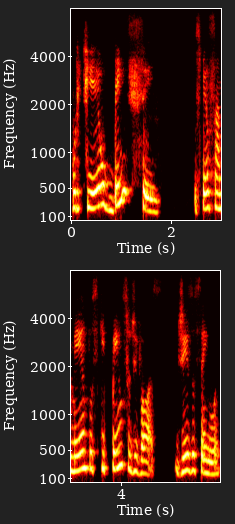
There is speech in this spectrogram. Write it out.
Porque eu bem sei os pensamentos que penso de vós, diz o Senhor,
